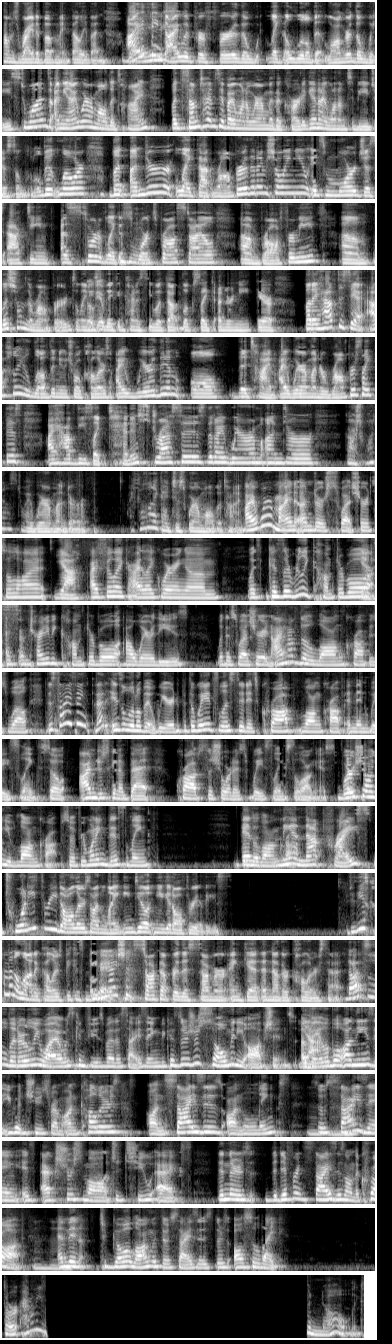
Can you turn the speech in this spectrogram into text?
comes right above my belly button. I think I would prefer the like a little bit longer the waist ones. I mean, I wear them all the time, but sometimes if I want to wear them with a cardigan, I want them to be just a little bit lower. But under like that romper that I'm showing you, it's more just acting as sort of like a sports bra style um, bra for me. Um, let's show them the romper, Delaney, so they can kind of see what that looks like underneath there. But I have to say, I absolutely love the neutral colors. I wear them all the time. I wear them under rompers like this. I have these like tennis dresses that I wear them under. Gosh, what else do I wear them under? I feel like I just wear them all the time. I wear mine under sweatshirts a lot. yeah. I feel like I like wearing them with because they're really comfortable. Yes. I'm trying to be comfortable, I'll wear these with a sweatshirt. And I have the long crop as well. The sizing that is a little bit weird, but the way it's listed is crop, long crop, and then waist length. So I'm just gonna bet crops the shortest, waist length's the longest. We're showing you long crop. So if you're wanting this length, And the long man, crop. that price $23 on Lightning Deal, and you get all three of these. Do these come in a lot of colors? Because maybe Okay. I should stock up for this summer and get another color set. That's literally why I was confused by the sizing because there's just so many options Yeah. available on these that you can choose from on colors, on sizes, on links. So Mm-hmm. sizing is extra small to 2X. Then there's the different sizes on the crop. Mm-hmm. And then to go along with those sizes, there's also like third I don't even know, like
